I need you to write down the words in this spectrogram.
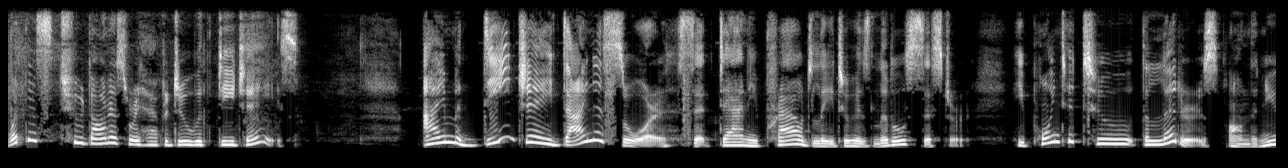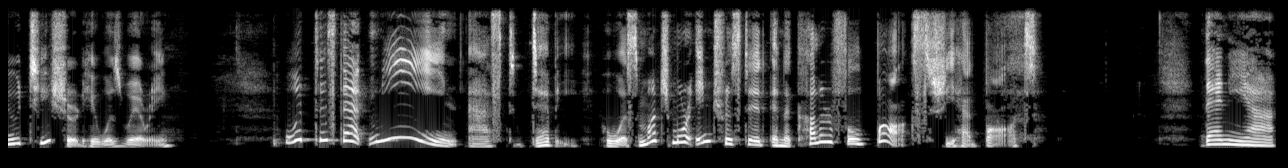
what does two dinosaurs have to do with DJs? I'm a DJ dinosaur, said Danny proudly to his little sister. He pointed to the letters on the new t-shirt he was wearing. What does that mean? asked Debbie, who was much more interested in a colorful box she had bought. Danny 呀，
